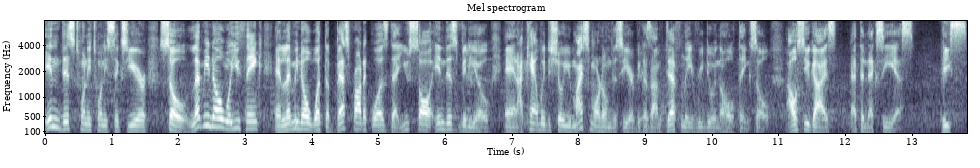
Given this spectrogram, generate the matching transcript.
in this 2026 year. So let me know what you think and let me know what the best product was that you saw in this video. And I can't wait to show you my Smart Home this year because I'm definitely redoing the whole thing. So I'll see you guys at the next CES. Peace.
